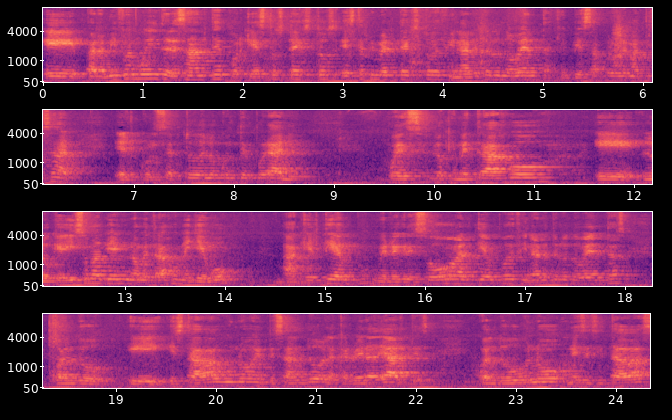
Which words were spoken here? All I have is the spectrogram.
eh, para mí fue muy interesante porque estos textos, este primer texto de finales de los 90 que empieza a problematizar el concepto de lo contemporáneo, pues lo que me trajo, eh, lo que hizo más bien no me trajo, me llevó a aquel tiempo, me regresó al tiempo de finales de los 90 cuando eh, estaba uno empezando la carrera de artes, cuando uno necesitaba,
